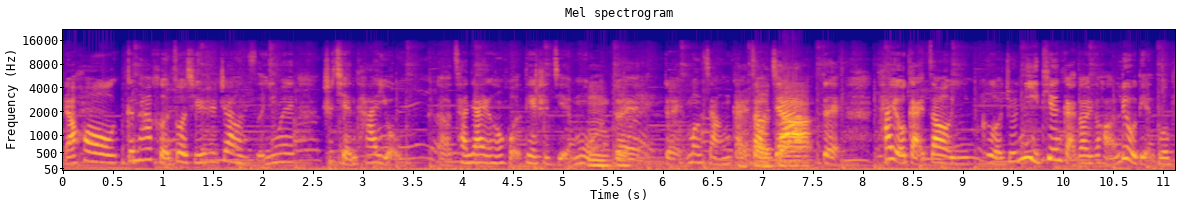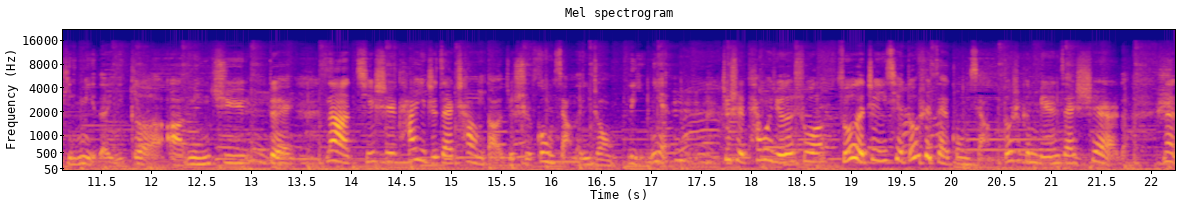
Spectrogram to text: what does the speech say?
然后跟他合作其实是这样子，因为之前他有呃参加一个很火的电视节目，嗯对对，梦想改改造造家家，对他有改造一个就逆天改造一个好像六点多平米的一个啊、民居，对。那其实他一直在倡导就是共享的一种理念，就是他会觉得说，所有的这一切都是在共享，都是跟别人在 share 的。那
